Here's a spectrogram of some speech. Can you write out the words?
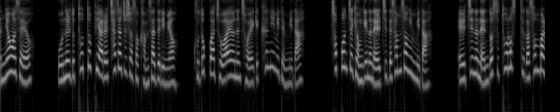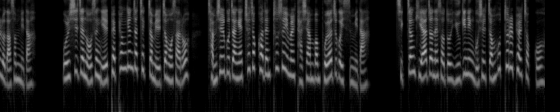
안녕하세요. 오늘도 토토피아를 찾아주셔서 감사드리며 구독과 좋아요는 저에게 큰 힘이 됩니다. 첫 번째 경기는 LG 대 삼성입니다. LG는 앤더스 토로스트가 선발로 나섭니다. 올 시즌 5승 1패 평균 자책점 1.54로 잠실구장에 최적화된 투수임을 다시 한번 보여주고 있습니다. 직전 기아전에서도 6이닝 무실점 호투를 펼쳤고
